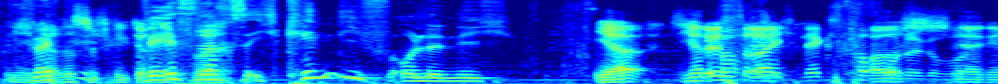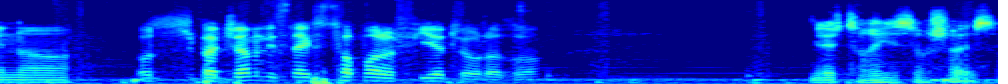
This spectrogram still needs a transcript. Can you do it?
Nee, Ich Larissa nicht, fliegt auf Wer ist. Larissa? Ich kenne die Olle nicht. Ja, die hat doch Österreich Next Topmodel gewonnen. Ja, genau. Und bei Germany's Next Topmodel vierte oder so. Ja, Österreich ist doch scheiße.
